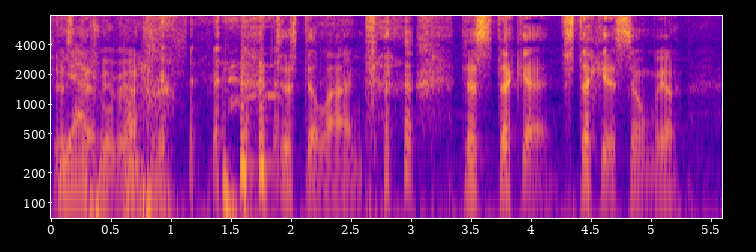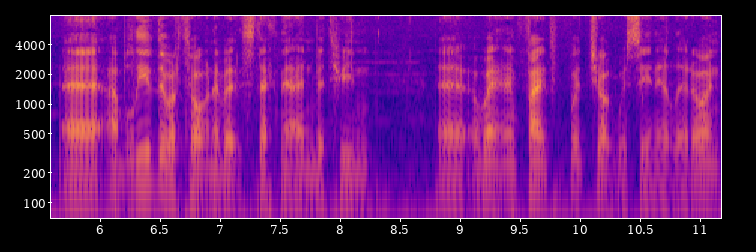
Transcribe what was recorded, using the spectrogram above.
the actual country? just the land. just stick it, stick it somewhere. Uh, I believe they were talking about sticking it in between. Uh, in fact, what Chuck was saying earlier on,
